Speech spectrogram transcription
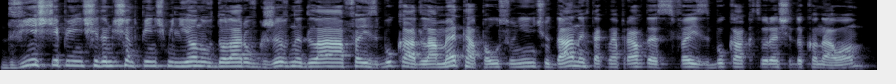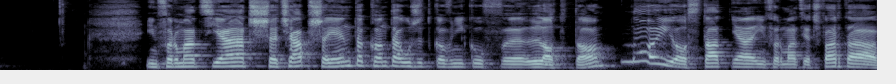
275 milionów dolarów grzywny dla Facebooka, dla Meta po usunięciu danych tak naprawdę z Facebooka, które się dokonało. Informacja trzecia, przejęto konta użytkowników e, Lotto. No i ostatnia informacja czwarta,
